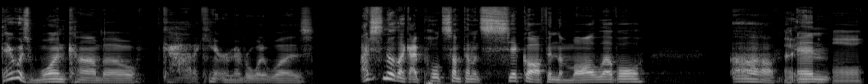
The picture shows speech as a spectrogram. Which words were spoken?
There was one combo. God, I can't remember what it was. I just know like I pulled something sick off in the mall level. Oh, I and all.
